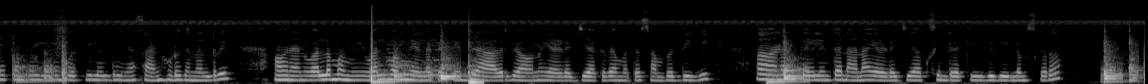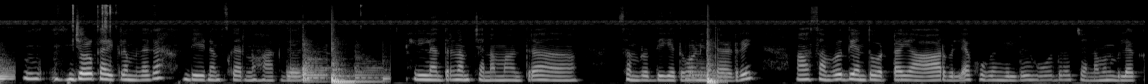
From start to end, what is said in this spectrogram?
ಯಾಕಂದ್ರೆ ಏನೂ ಗೊತ್ತಿಲ್ಲಲ್ರಿ ನಾ ಸಣ್ಣ ಹುಡುಗನಲ್ರಿ. ಅವ ನಾನು ಒಲ್ಲ ಮಮ್ಮಿ ಒಲ್ಲ ಮಮ್ಮಿ ಎಲ್ಲ ಕತ್ತೀನಿ ರೀ ಆದ್ರೆ ಭೀ ಅವನು ಎರಡು ಹೆಜ್ಜೆ ಹಾಕಿದೆ ಮತ್ತು ಸಮೃದ್ಧಿಗೆ ಭೀ ನನ್ನ ಕೈಲಿಂತ ನಾನು ಎರಡು ಹೆಜ್ಜೆ ಹಾಕ್ಸಿನ್ರಿ ರೀ ಆಕಿಗೆ ಭೀ ದೀಡ್ ನಮಸ್ಕಾರ. ಜೋಳ ಕಾರ್ಯಕ್ರಮದಾಗ ದೀಡ್ ನಮಸ್ಕಾರನೂ ಹಾಕಿದೇವ್ರಿ. ಇಲ್ಲ ನಂತರ ನಮ್ಮ ಚೆನ್ನಮ್ಮ ಅಂತ್ರ ಸಮೃದ್ಧಿಗೆ ಎತ್ಕೊಂಡು ಆ ಸಮೃದ್ಧಿ ಅಂತೂ ಒಟ್ಟು ಯಾರು ಬೆಲ್ಯಾಕೆ ಹೋಗಂಗಿಲ್ಲ ರೀ ಹೋದ್ರೆ ಚೆನ್ನಮ್ಮನ ಬೆಲ್ಯಾಕ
